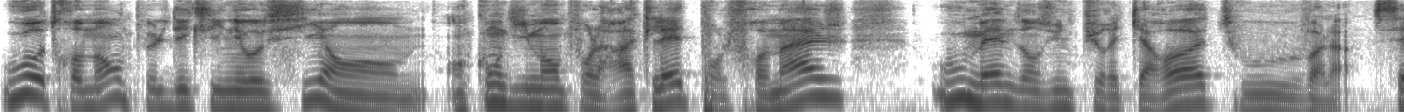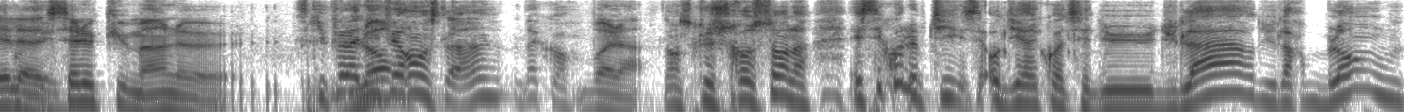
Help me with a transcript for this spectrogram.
Ou autrement, on peut le décliner aussi en, en condiment pour la raclette, pour le fromage, ou même dans une purée de carottes, ou voilà. C'est le, c'est le cumin. Le, Ce qui fait la différence là, hein. d'accord. Voilà. Dans ce que je ressens là. Et c'est quoi le petit On dirait quoi? C'est du, du lard, du lard blanc ou...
